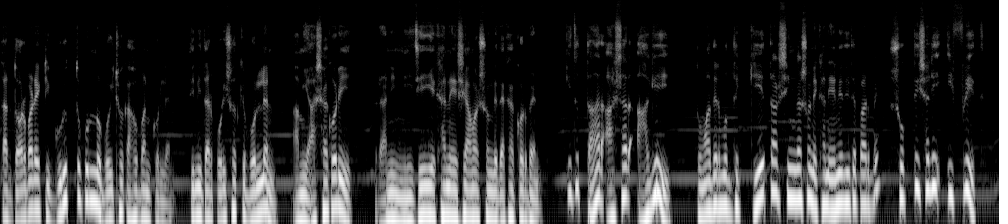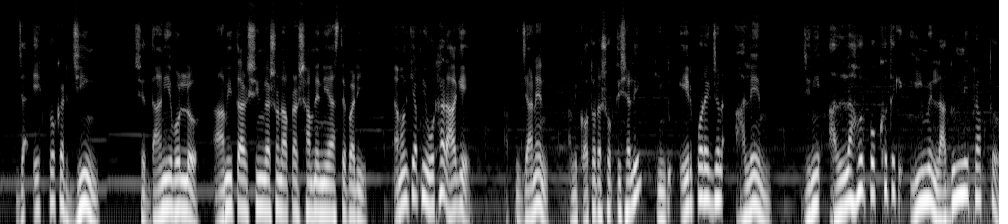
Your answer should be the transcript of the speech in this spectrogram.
তার দরবারে একটি গুরুত্বপূর্ণ বৈঠক আহ্বান করলেন। তিনি তার পরিষদকে বললেন, আমি আশা করি রানী নিজেই এখানে এসে আমার সঙ্গে দেখা করবেন। কিন্তু তার আসার আগেই তোমাদের মধ্যে কে তার সিংহাসন এখানে এনে দিতে পারবে? শক্তিশালী ইফরিত, যা এক প্রকার জিন সে দাঁড়িয়ে বলল, আমি তার সিংহাসন আপনার সামনে নিয়ে আসতে পারি। এমনকি আপনি ওঠার আগে। আপনি জানেন, আমি কতটা শক্তিশালী, কিন্তু এরপর একজন আলেম, যিনি আল্লাহর পক্ষ থেকে ইলমে লাদুন্নি প্রাপ্ত।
